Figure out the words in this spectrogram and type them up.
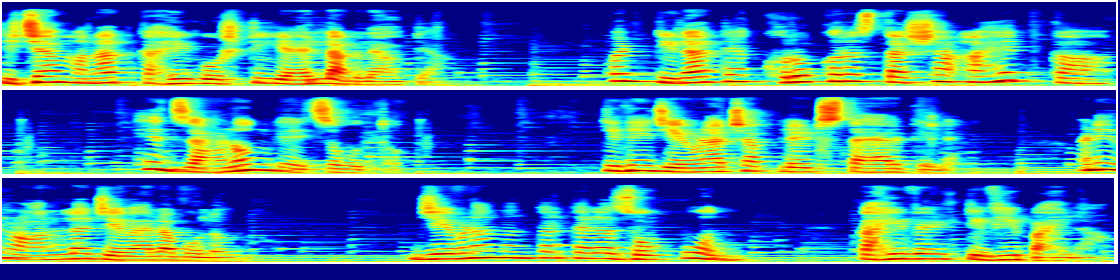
तिच्या मनात काही गोष्टी यायला लागल्या होत्या. पण तिला त्या खरोखरच तशा आहेत का हे जाणून घ्यायचं होतं. तिने जेवणाच्या प्लेट्स तयार केल्या आणि रॉनला जेवायला बोलवलं. जेवणानंतर त्याला झोपवून काही वेळ टी व्ही पाहिला.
